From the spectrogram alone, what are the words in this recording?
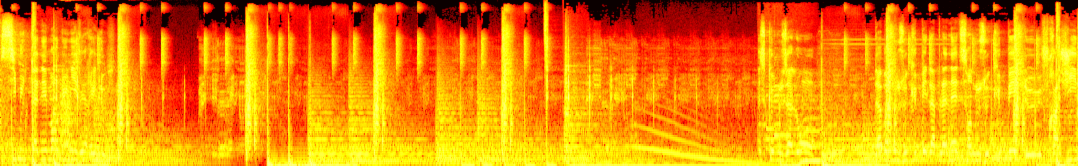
simultanément l'univers et nous. Est-ce que nous allons d'abord nous occuper de la planète sans nous occuper du fragile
